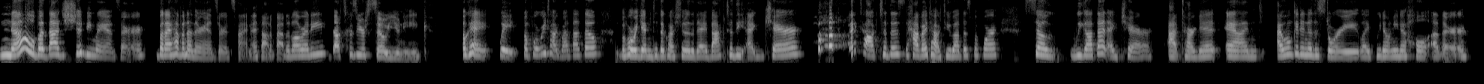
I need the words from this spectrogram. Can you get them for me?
No, but that should be my answer. But I have another answer. It's fine. I thought about it already. That's because you're so unique. Okay, wait. Before we talk about that though, before we get into the question of the day, back to the egg chair. I talked to this. Have I talked to you about this before? So we got that egg chair at Target, and I won't get into the story. Like we don't need a whole other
